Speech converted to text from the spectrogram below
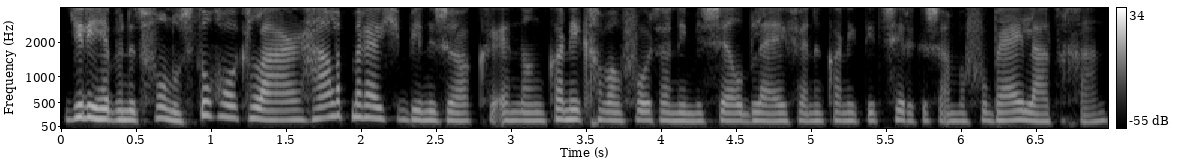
jullie hebben het vonnis toch al klaar. Haal het maar uit je binnenzak. En dan kan ik gewoon voortaan in mijn cel blijven. En dan kan ik dit circus aan me voorbij laten gaan.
